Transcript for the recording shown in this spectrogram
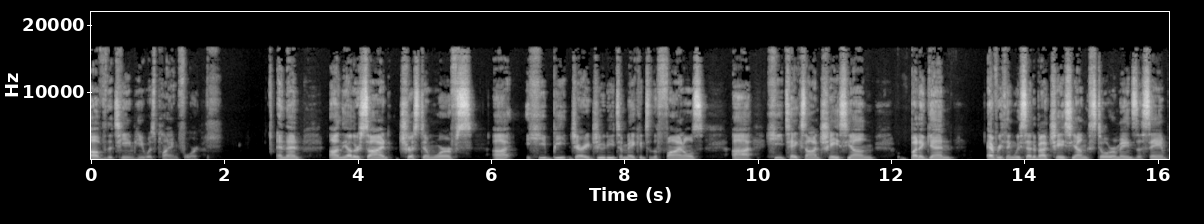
of the team he was playing for. And then on the other side, Tristan Wirfs, uh, he beat Jerry Jeudy to make it to the finals. Uh, he takes on Chase Young, but again, everything we said about Chase Young still remains the same.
